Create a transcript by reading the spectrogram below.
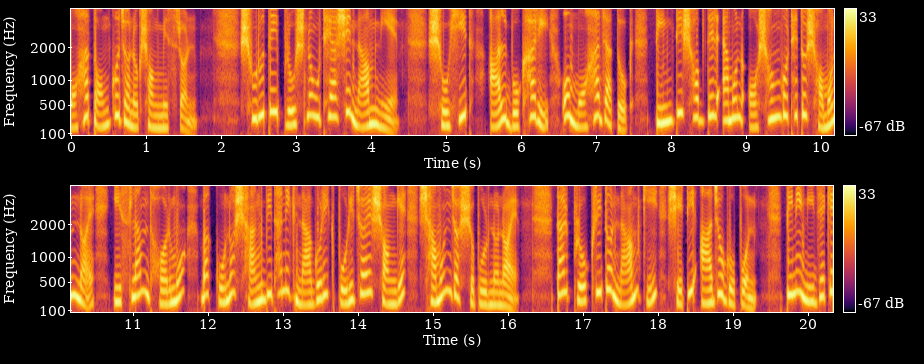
মহাতঙ্কজনক সংমিশ্রণ। শুরুতেই প্রশ্ন উঠে আসে নাম নিয়ে। শহীদ আল বোখারি ও মহাজাতক তিনটি শব্দের এমন অসংগঠিত সমন্বয় ইসলাম ধর্ম বা কোনো সাংবিধানিক নাগরিক পরিচয়ের সঙ্গে সামঞ্জস্যপূর্ণ নয়। তার প্রকৃত নাম কি সেটি আজও গোপন। তিনি নিজেকে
